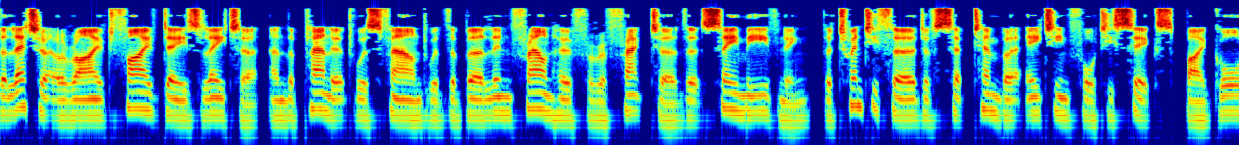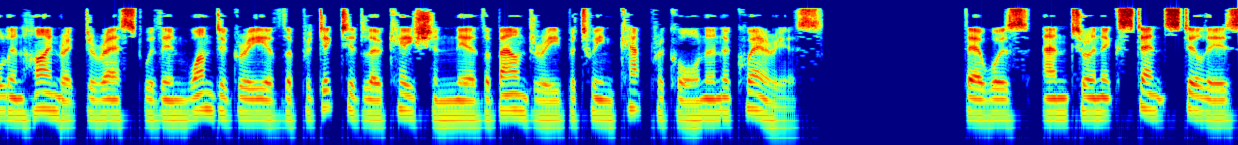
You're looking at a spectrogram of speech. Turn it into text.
The letter arrived five days later, and the planet was found with the Berlin Fraunhofer refractor that same evening, 23 September 1846, by Galle and Heinrich d'Arrest within one degree of the predicted location near the boundary between Capricorn and Aquarius. There was, and to an extent still is,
